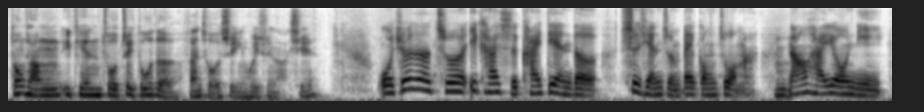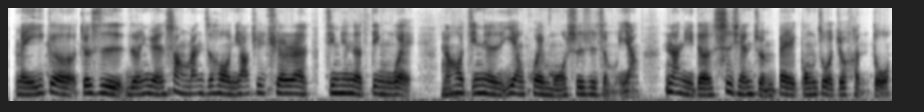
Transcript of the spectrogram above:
通常一天做最多的繁琐的事情会是哪些？我觉得除了一开始开店的事前准备工作嘛，然后还有你每一个就是人员上班之后，你要去确认今天的定位，然后今天的宴会模式是怎么样。那你的事前准备工作就很多，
